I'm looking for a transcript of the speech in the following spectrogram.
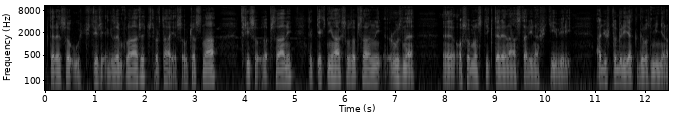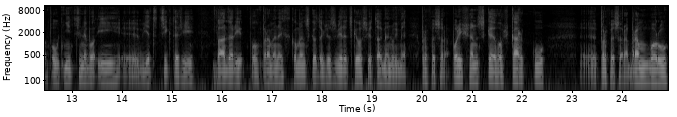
které jsou už čtyři exempláře, čtvrtá je současná, tři jsou zapsány, tak v těch knihách jsou zapsány různé osobnosti, které nás tady navštívili. Ať už to byli, jak bylo zmíněno, poutníci nebo i e, vědci, kteří bádali po pramenech Komenského, takže z vědeckého světa jmenujeme profesora Polišanského, Škarku, eh, profesora Bramboru,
